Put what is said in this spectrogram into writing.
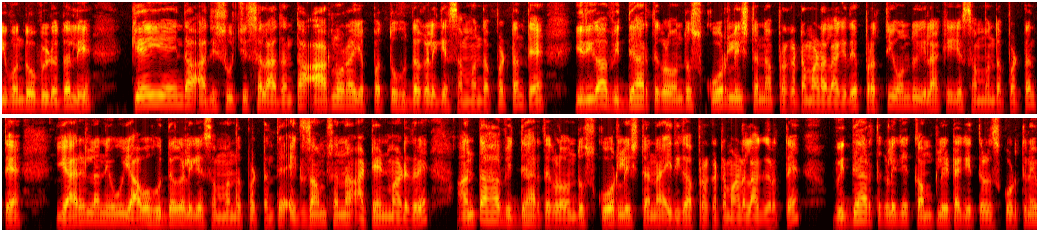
ಈ ಒಂದು ವಿಡಿಯೋದಲ್ಲಿ ಕೆ ಎಯಿಂದ ಅಧಿಸೂಚಿಸಲಾದಂಥ ಆರುನೂರ ಎಪ್ಪತ್ತು ಹುದ್ದೆಗಳಿಗೆ ಸಂಬಂಧಪಟ್ಟಂತೆ ಇದೀಗ ವಿದ್ಯಾರ್ಥಿಗಳ ಒಂದು ಸ್ಕೋರ್ ಲಿಸ್ಟನ್ನು ಪ್ರಕಟ ಮಾಡಲಾಗಿದೆ. ಪ್ರತಿಯೊಂದು ಇಲಾಖೆಗೆ ಸಂಬಂಧಪಟ್ಟಂತೆ ಯಾರೆಲ್ಲ ನೀವು ಯಾವ ಹುದ್ದೆಗಳಿಗೆ ಸಂಬಂಧಪಟ್ಟಂತೆ ಎಕ್ಸಾಮ್ಸನ್ನು ಅಟೆಂಡ್ ಮಾಡಿದರೆ ಅಂತಹ ವಿದ್ಯಾರ್ಥಿಗಳ ಒಂದು ಸ್ಕೋರ್ ಲಿಸ್ಟನ್ನು ಇದೀಗ ಪ್ರಕಟ ಮಾಡಲಾಗಿರುತ್ತೆ. ವಿದ್ಯಾರ್ಥಿಗಳಿಗೆ ಕಂಪ್ಲೀಟಾಗಿ ತಿಳಿಸ್ಕೊಡ್ತೀನಿ.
